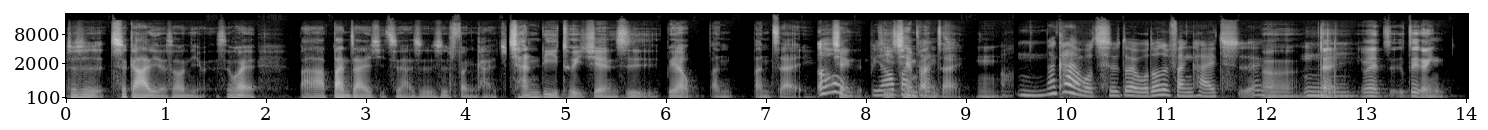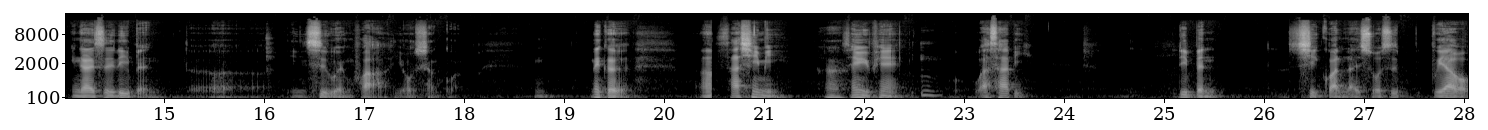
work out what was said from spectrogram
就是吃咖喱的时候，你是会把它拌在一起吃，还是是分开？强力推荐是不要拌拌在，先提前拌在，嗯。嗯。那看来我吃对，我都是分开吃，哎，嗯，但因为这这个。应应该是日本的饮食文化有相关，嗯，那个呃沙西米，嗯，生鱼片，嗯，瓦萨比，日本习惯来说是不要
